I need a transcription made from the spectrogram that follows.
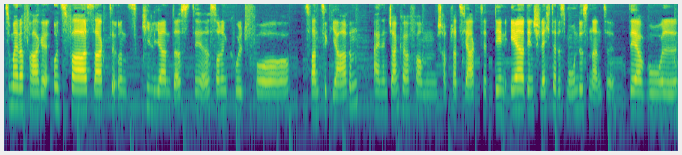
zu meiner Frage. Und zwar sagte uns Kilian, dass der Sonnenkult vor 20 Jahren einen Junker vom Schrottplatz jagte, den er den Schlechter des Mondes nannte, der wohl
